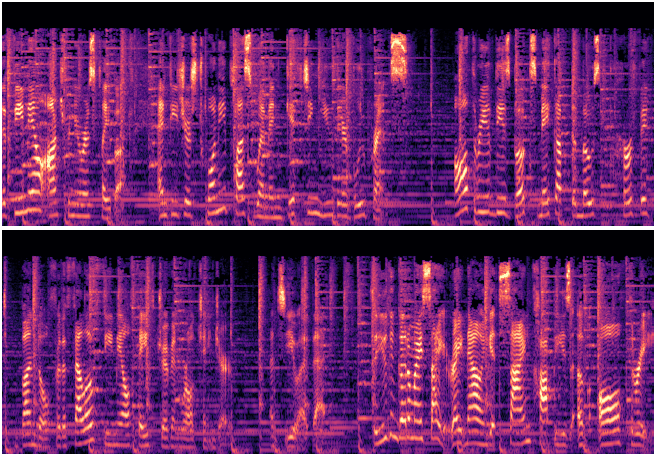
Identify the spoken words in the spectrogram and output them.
The Female Entrepreneur's Playbook and features 20 plus women gifting you their blueprints. All three of these books make up the most perfect bundle for the fellow female faith driven world changer. That's you, I bet. So you can go to my site right now and get signed copies of all three.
